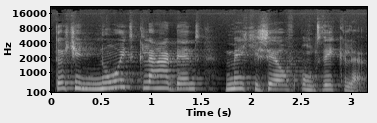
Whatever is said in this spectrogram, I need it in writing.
dat je nooit klaar bent met jezelf ontwikkelen.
